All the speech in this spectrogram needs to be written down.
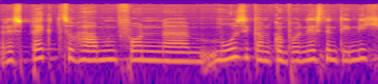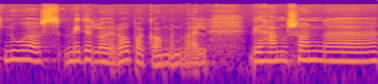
Respekt zu haben von äh, Musikern und Komponisten, die nicht nur aus Mitteleuropa kommen, weil wir haben schon äh,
